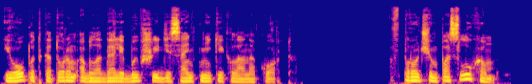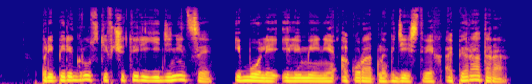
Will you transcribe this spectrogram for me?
и опыт, которым обладали бывшие десантники клана Корт. Впрочем, по слухам, при перегрузке в 4 единицы и более или менее аккуратных действиях оператора,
